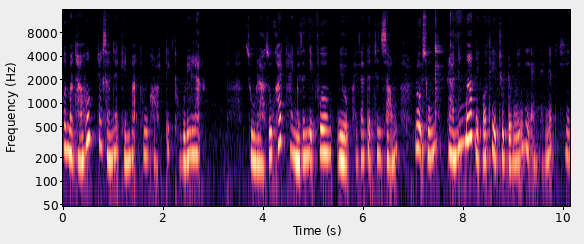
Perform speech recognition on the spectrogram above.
khuôn mặt háo hức chắc chắn sẽ khiến bạn không khỏi thích thú đến lạ. Dù là du khách hay người dân địa phương đều phải ra tận chân sóng lội xuống là nước mát để có thể chụp được những hình ảnh đẹp nhất khi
